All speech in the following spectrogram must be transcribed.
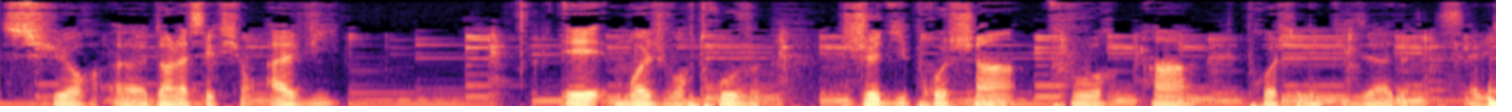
sur euh, dans la section avis. Et moi je vous retrouve jeudi prochain pour un prochain épisode. Salut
